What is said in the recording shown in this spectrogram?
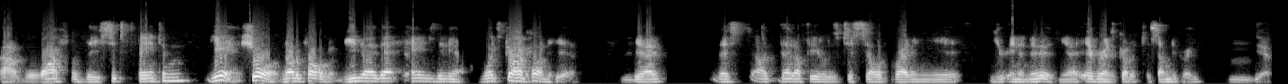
uh, wife of the sixth phantom, yeah, sure, not a problem. You know that hands down. What's going on here? Mm. You know, that's, uh, that I feel is just celebrating your, your inner nerd. You know, everyone's got it to some degree. Mm.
